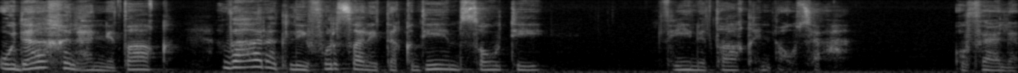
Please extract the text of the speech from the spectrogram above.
وداخل هالنطاق ظهرت لي فرصة لتقديم صوتي في نطاق أوسع. وفعلا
